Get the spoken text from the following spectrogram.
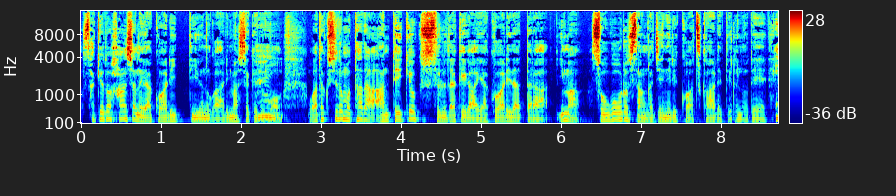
先ほど反社の役割っていうのがありましたけども、はい、私どもただ安定供給するだけが役割だったら、今、総合卸さんがジェネリックを扱われているので、え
